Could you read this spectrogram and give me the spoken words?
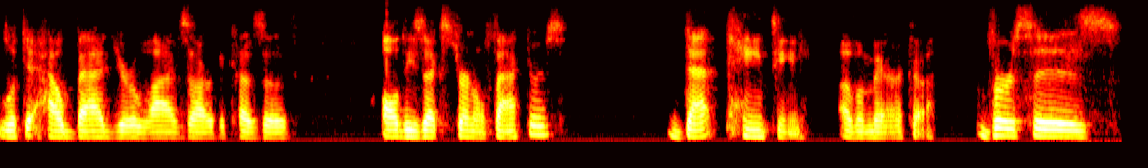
Look at how bad your lives are because of all these external factors, that painting of America versus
